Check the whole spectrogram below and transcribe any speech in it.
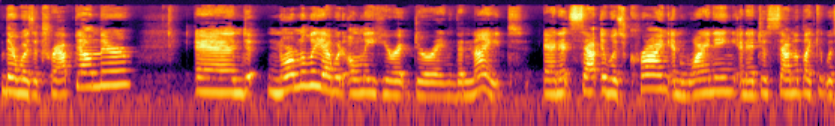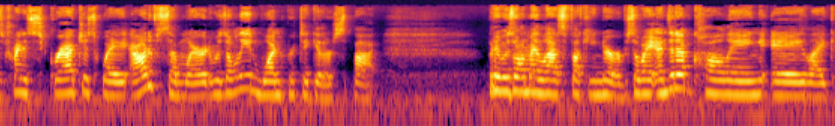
there was a trap down there and normally I would only hear it during the night and it it was crying and whining and it just sounded like it was trying to scratch its way out of somewhere. It was only in one particular spot. But it was on my last fucking nerve. So I ended up calling a like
